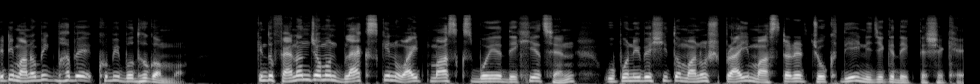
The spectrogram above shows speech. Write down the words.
এটি মানবিকভাবে খুবই বোধগম্য। কিন্তু ফ্যানন যেমন ব্ল্যাক স্কিন, হোয়াইট মাস্কস বইয়ে দেখিয়েছেন, উপনিবেশিত মানুষ প্রায়ই মাস্টারের চোখ দিয়েই নিজেকে দেখতে শেখে।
